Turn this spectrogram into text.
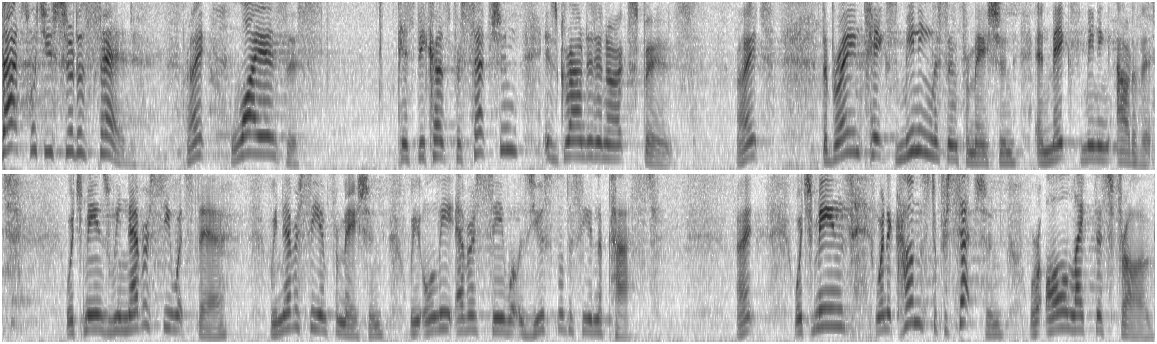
That's what you should have said, right? Why is this? It's because perception is grounded in our experience, right? The brain takes meaningless information and makes meaning out of it, which means we never see what's there, we never see information, we only ever see what was useful to see in the past right? Which means when it comes to perception, we're all like this frog.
